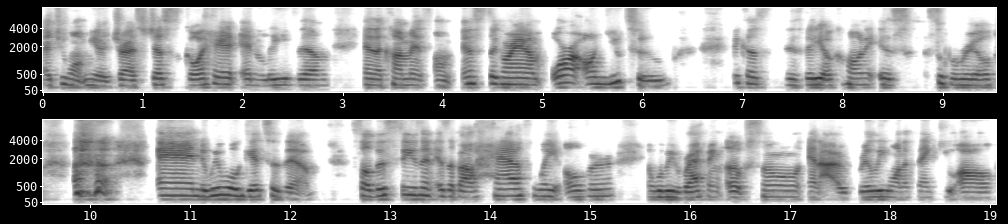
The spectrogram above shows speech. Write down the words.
that you want me to address, just go ahead and leave them in the comments on Instagram or on YouTube because this video component is super real and we will get to them. So this season is about halfway over and we'll be wrapping up soon. And I really want to thank you all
